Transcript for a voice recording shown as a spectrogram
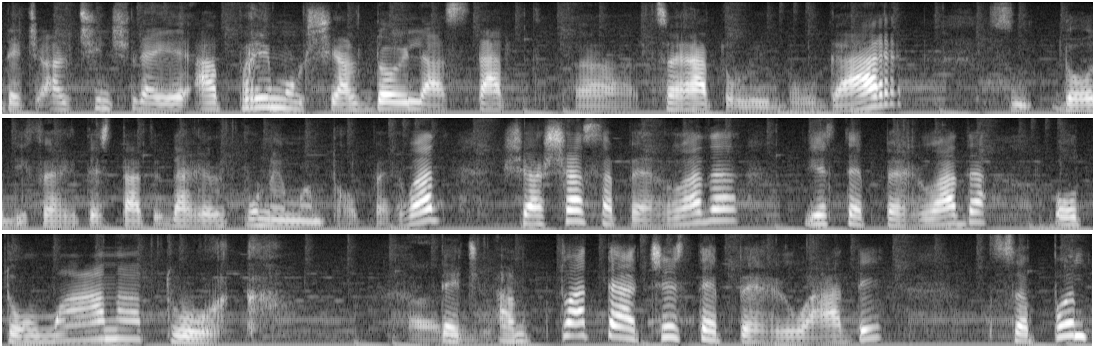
deci al cincilea e a primul și al doilea stat uh, țăratului bulgar. Sunt două diferite state, dar îl punem într-o perioadă. Și a șasea perioadă este perioada otomană turcă. Deci, în toate aceste perioade, săpând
